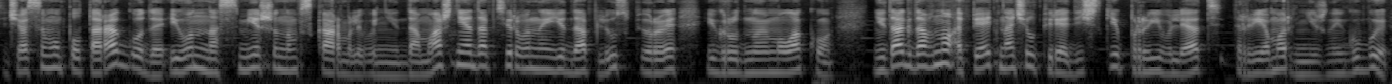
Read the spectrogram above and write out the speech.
Сейчас ему полтора года, и он на смешанном вскармливании. Домашняя адаптированная еда плюс пюре и грудное молоко. Не так давно опять начал периодически проявлять тремор нижней губы.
